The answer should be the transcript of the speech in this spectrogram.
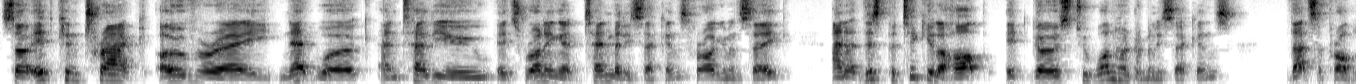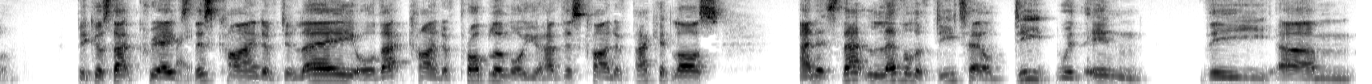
So it can track over a network and tell you it's running at 10 milliseconds, for argument's sake. And at this particular hop, it goes to 100 milliseconds. That's a problem because that creates right. this kind of delay or that kind of problem, or you have this kind of packet loss. And it's that level of detail deep within the um,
